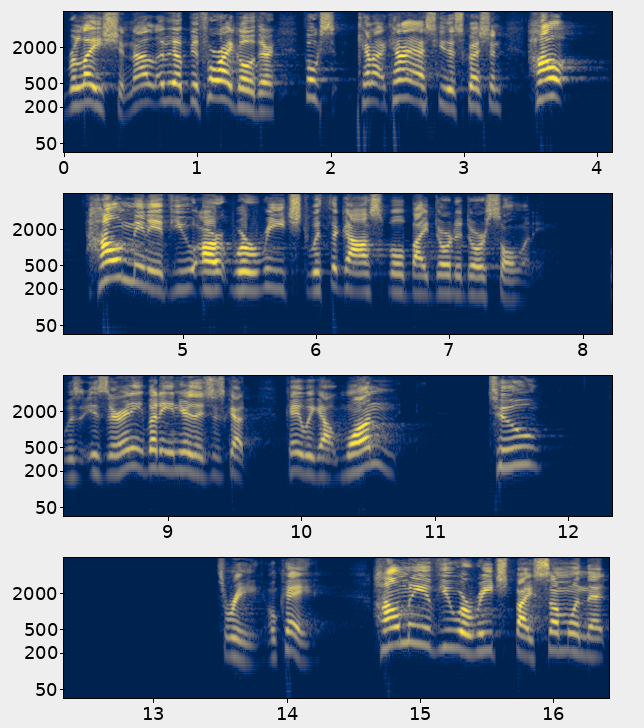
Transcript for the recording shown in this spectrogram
Relation. Now, before I go there, folks, can I, can I ask you this question? How, how many of you are, were reached with the gospel by door to door soul winning? Was, is there anybody in here that's just got, okay, we got one, two, three. Okay. How many of you were reached by someone that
